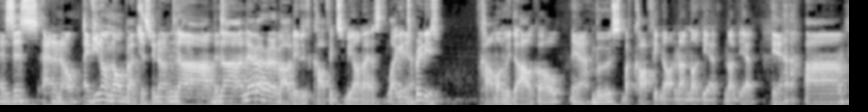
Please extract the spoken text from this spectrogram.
is this i don't know. If you don't know about this we don't have to Nah, nah, never heard about it with coffee. To be honest, like it's Yeah. pretty common with the alcohol, yeah booze, but coffee, not, not, not yet, not yet. yeah Um,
